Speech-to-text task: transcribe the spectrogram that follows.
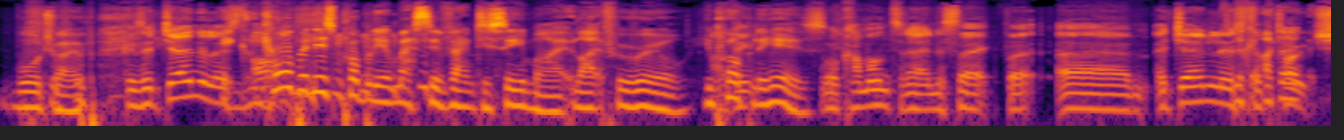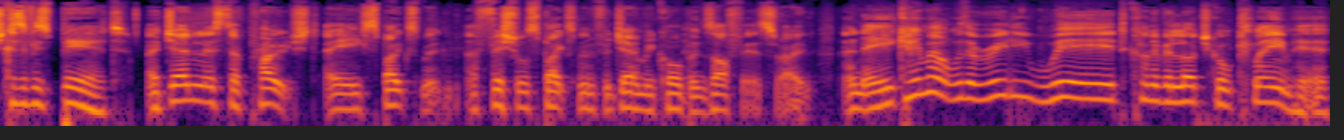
wardrobe. Because a journalist. Corbyn is probably a massive anti-Semite, like for real. He I probably is. We'll come on to that in a sec. But um, a journalist Look, approached because of his beard. a journalist approached a spokesman, official spokesman for Jeremy Corbyn's office, right? And he came out with a really weird, kind of illogical claim here.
